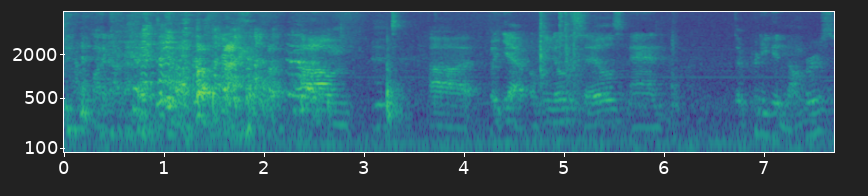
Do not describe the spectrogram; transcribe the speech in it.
Kind of funny how that- um, uh, but yeah, we know the sales and they're pretty good numbers.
